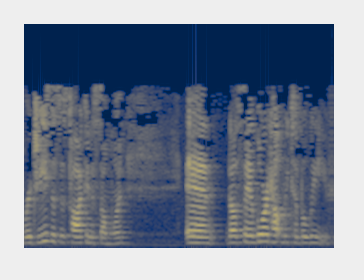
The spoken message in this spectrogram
where Jesus is talking to someone and they'll say, Lord, help me to believe.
